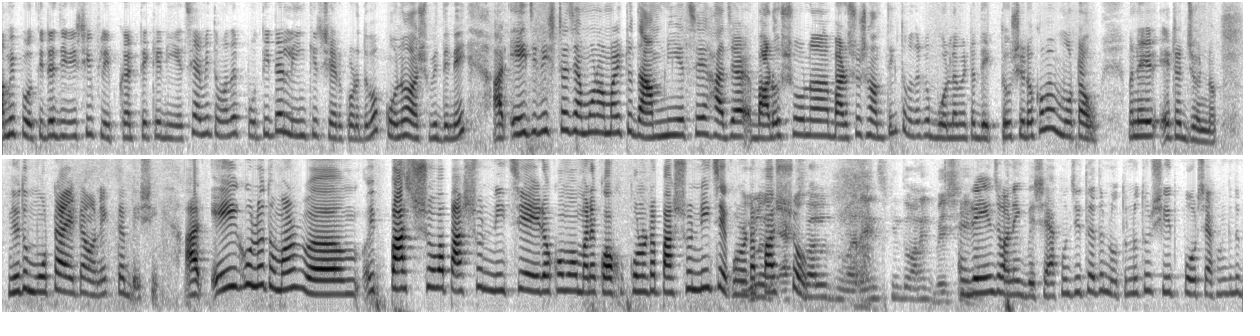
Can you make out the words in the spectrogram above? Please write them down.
আমি প্রতিটা জিনিসই ফ্লিপকার্ট থেকে নিয়েছি আমি তোমাদের প্রতিটা লিঙ্কই শেয়ার করে দেবো কোনো অসুবিধে নেই। আর এই জিনিসটা যেমন আমার একটু দাম নিয়েছে হাজার বারোশো না বারোশো সামথিং তোমাদেরকে বললাম এটা দেখতেও সেরকম আর মোটাও মানে এটার জন্য। যেহেতু মোটা এটা অনেকটা বেশি। আর এইগুলো তোমার ওই পাঁচশো বা পাঁচশোর নিচে এরকমও মানে কোনোটা পাঁচশোর নিচে কোনোটা পাঁচশো? Range কিন্তু অনেক বেশি। রেঞ্জ অনেক বেশি। এখন যেহেতু এত নতুন নতুন শীত পড়ছে, এখন কিন্তু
